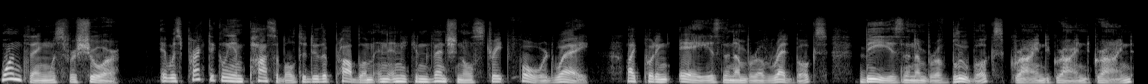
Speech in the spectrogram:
One thing was for sure. It was practically impossible to do the problem in any conventional, straightforward way, like putting A is the number of red books, B is the number of blue books, grind, grind, grind,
